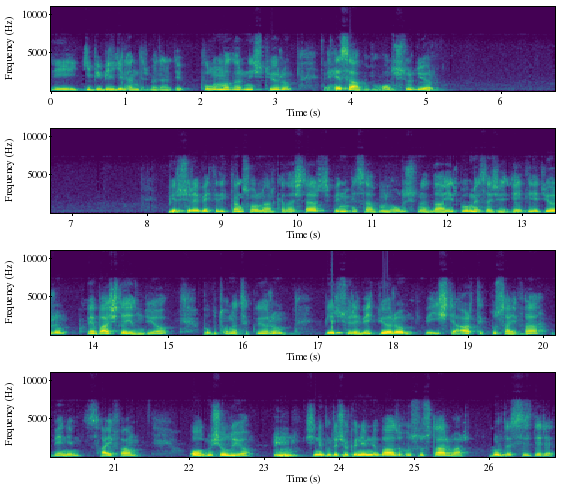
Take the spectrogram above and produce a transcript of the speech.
e, gibi bilgilendirmelerde bulunmalarını istiyorum ve hesabımı oluştur diyorum. Bir süre bekledikten sonra arkadaşlar benim hesabımın oluştuğuna dair bu mesajı elde ediyorum ve başlayın diyor. Bu butona tıklıyorum. Bir süre bekliyorum ve işte artık bu sayfa benim sayfam olmuş oluyor. Şimdi burada çok önemli bazı hususlar var. Burada sizlere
